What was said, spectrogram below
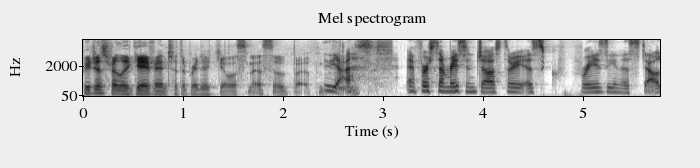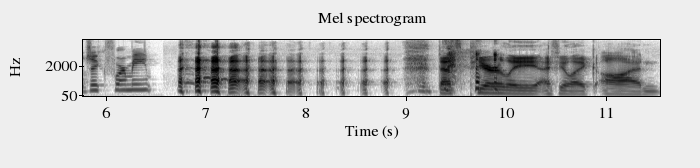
we just really gave in to the ridiculousness of both movies. Yeah. And for some reason, Jaws 3 is crazy nostalgic for me. That's purely, I feel like, on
